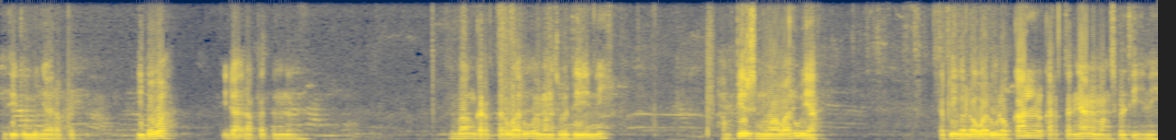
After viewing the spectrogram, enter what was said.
titik tumbuhnya rapat. Di bawah tidak rapat teman-teman memang karakter waru memang seperti ini. Hampir semua waru ya. Tapi kalau waru lokal karakternya memang seperti ini.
